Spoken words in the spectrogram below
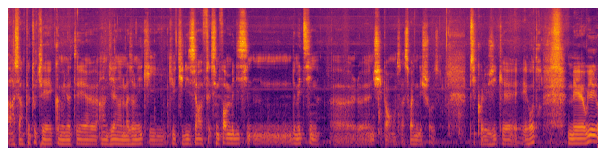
Ah, c'est un peu toutes les communautés indiennes en Amazonie qui, utilisent. C'est une forme de médecine, le nishipan, ça soigne des choses psychologiques et, autres. Mais oui,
